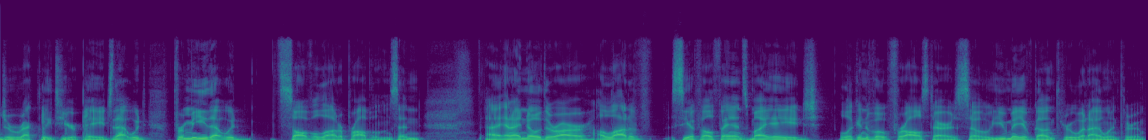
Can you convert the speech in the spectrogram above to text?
directly to your page. That would, for me, that would solve a lot of problems. And uh, and I know there are a lot of CFL fans my age looking to vote for All Stars. So you may have gone through what I went through.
